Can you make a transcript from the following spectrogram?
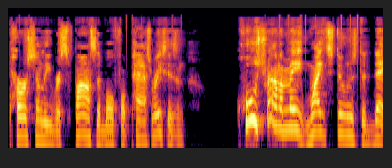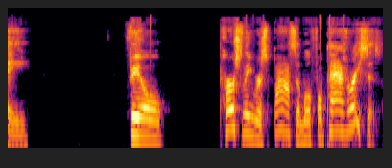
personally responsible for past racism. Who's trying to make white students today feel personally responsible for past racism?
